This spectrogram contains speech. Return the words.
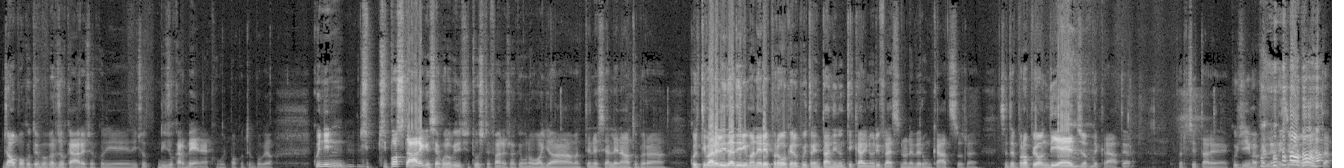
Già ho poco tempo per giocare, cerco di, di gio- di giocare bene, ecco, quel poco tempo che ho. Quindi Mm-mm. ci, ci può stare che sia quello che dici tu, Stefano, cioè che uno voglia mantenersi allenato per eh, coltivare l'idea di rimanere pro, che dopo i 30 anni non ti calino i riflessi, non è vero un cazzo, cioè siete proprio on the edge of the crater, per citare Kojima per l'ennesima volta.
